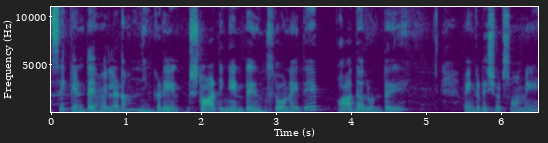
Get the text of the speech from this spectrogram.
సెకండ్ టైం వెళ్ళడం. ఇక్కడ స్టార్టింగ్ ఎంట్రెన్స్లోనైతే పాదాలు ఉంటాయి. వెంకటేశ్వర స్వామి.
